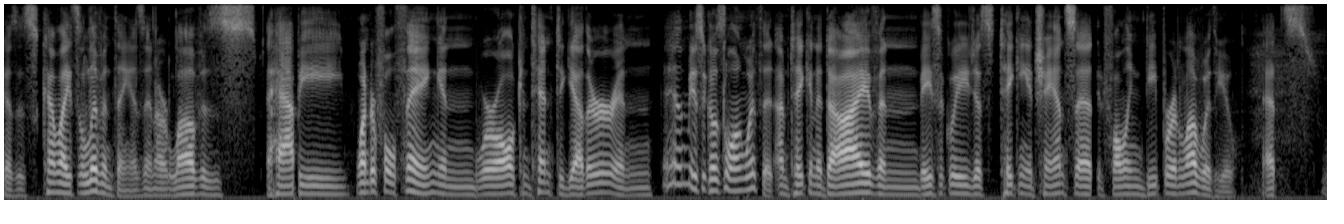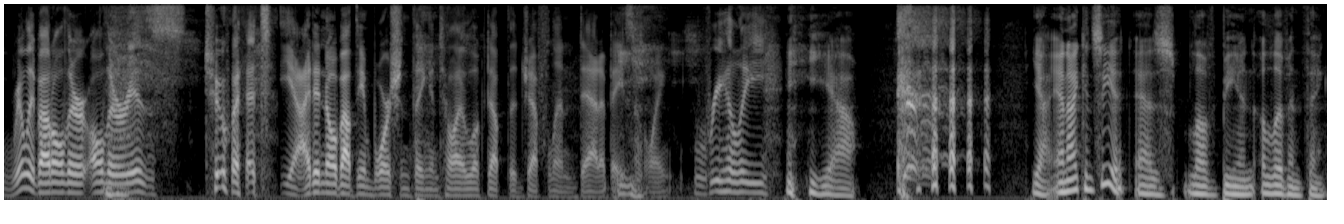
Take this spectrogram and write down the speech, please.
because it's kind of like it's a living thing, as in our love is a happy, wonderful thing, and we're all content together, and, and the music goes along with it. I'm taking a dive and basically just taking a chance at falling deeper in love with you. That's really about all there all there is to it. Yeah, I didn't know about the abortion thing until I looked up the Jeff Lynne database. I'm going, really? yeah. yeah, and I can see it as love being a living thing.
